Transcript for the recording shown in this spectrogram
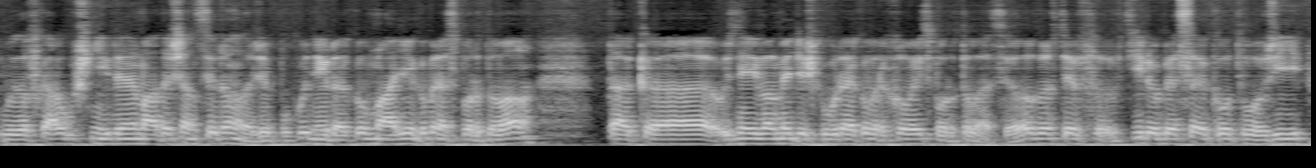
v už nikdy nemáte šanci dohnat, takže pokud někdo jako mládí jakoby nesportoval, tak uh, z něj velmi těžko bude jako vrcholový sportovec. Jo? Prostě v, v té době se jako tvoří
